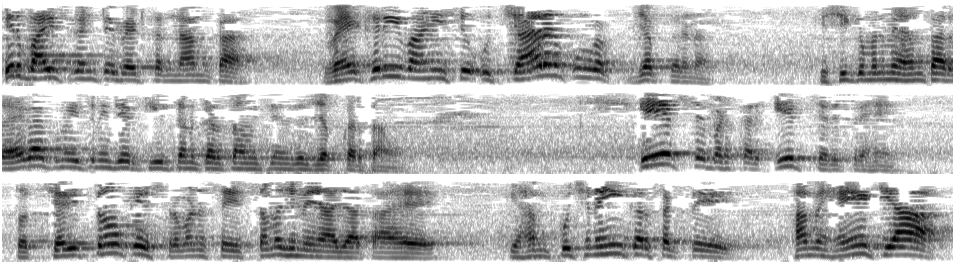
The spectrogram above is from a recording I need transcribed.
फिर 22 घंटे बैठकर नाम का वैखरी वाणी से उच्चारण पूर्वक जप करना। किसी के मन में अहंकार रहेगा कि मैं इतनी देर कीर्तन करता हूँ, इतनी देर जप करता हूँ। एक से बढ़कर एक चरित्र हैं। तो चरित्रों के श्रवण से समझ में आ जाता है कि हम कुछ नहीं कर सकते। हम हैं क्या?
